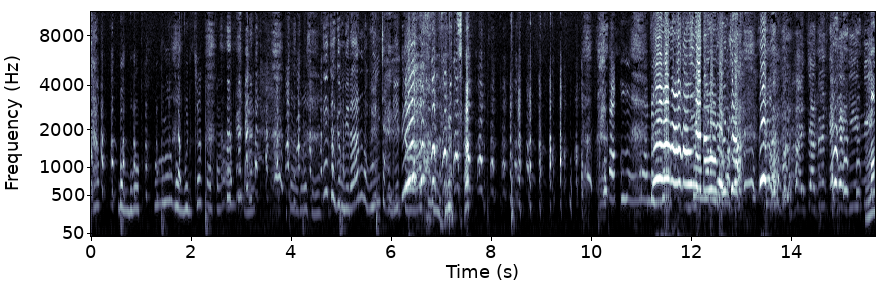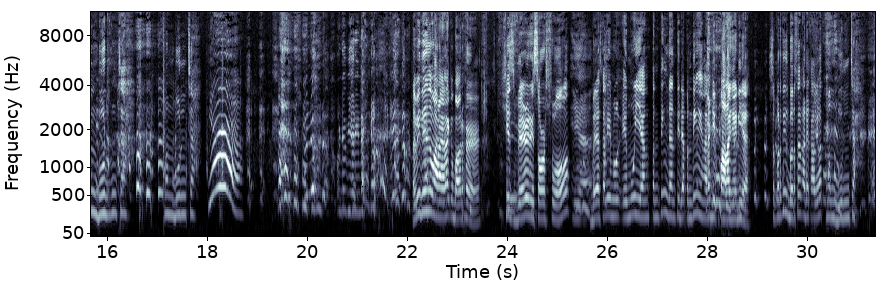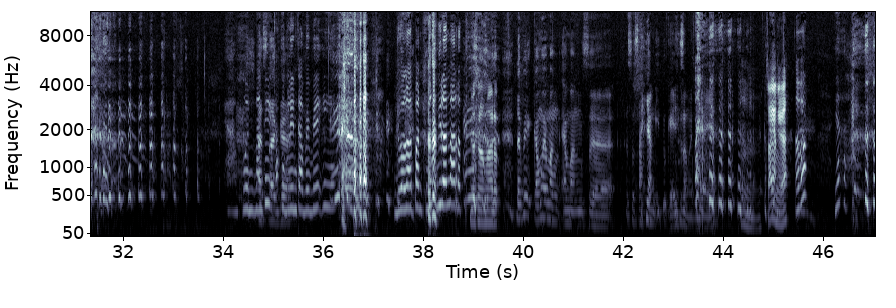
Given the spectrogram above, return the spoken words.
Membuat membuncak apaan? Ini kegembiraan membuncah gitu. Nggak tahu membuncah. Baca tweet kayak gini. Membuncah. Membuncah. Ya. Udah biarin aja. Tapi this is what I like about her. She's very resourceful. Iya. Banyak sekali ilmu, ilmu yang penting dan tidak penting yang ada di kepalanya dia. Seperti barusan ada kalimat membuncah. Ampun, nanti Astaga. aku beliin KBBI ya. 28 9 Maret. 29 Maret. Tapi kamu emang emang se sesayang itu kayaknya sama dia ya. Hmm, Sayang ya. Apa? Ya.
